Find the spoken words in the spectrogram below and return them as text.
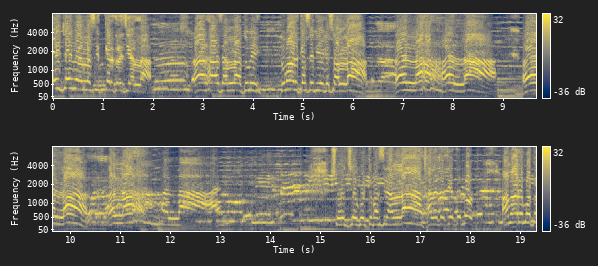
এই টাইমে আল্লাহ চিৎকার করেছি, আল্লাহ। আর হাজ আল্লাহ, তুমি তোমার কাছে নিয়ে গেছো আল্লাহ। আল্লাহ আল্লাহ আল্লাহ আল্লাহ আল্লাহ। সহ্য করতে পারছি না। আল্লাহ, খালেদা জিয়ার জন্য আমার মতো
